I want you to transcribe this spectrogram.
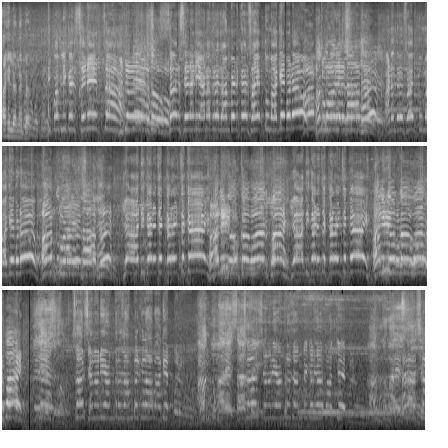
Ahilyanagar. Republican सेनेटचा बढ़ो हम तुम्हारे साथ सेनानी आनंदराज आंबेडकर आप आगे बढ़ो हम तुम्हारे साथ अशा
